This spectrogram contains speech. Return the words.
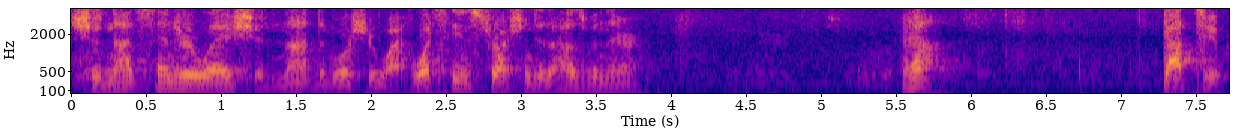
Should not send her away, should not divorce your wife. What's the instruction to the husband there? Yeah. Got to.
